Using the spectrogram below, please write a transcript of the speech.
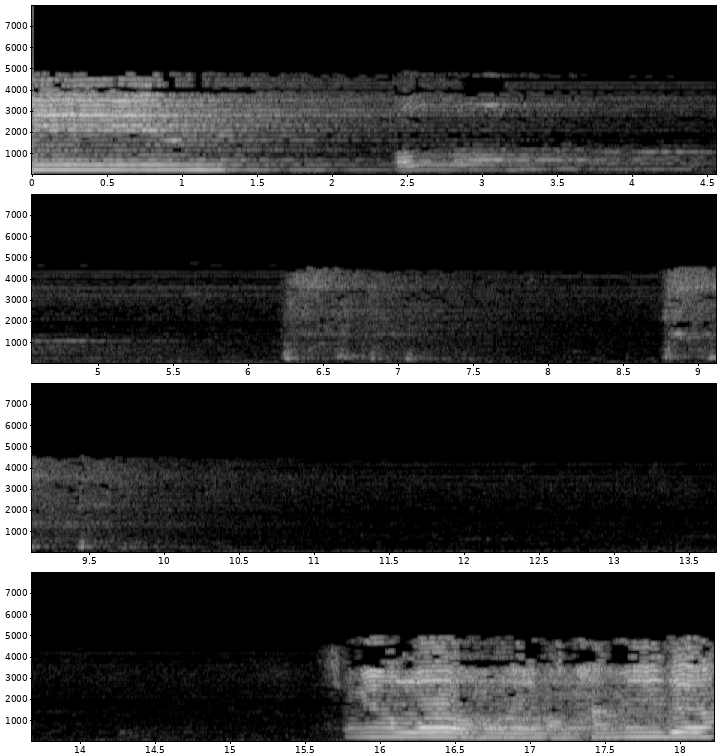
سمع الله لمن حمده.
